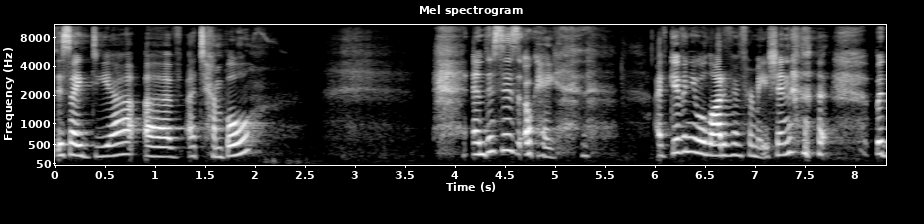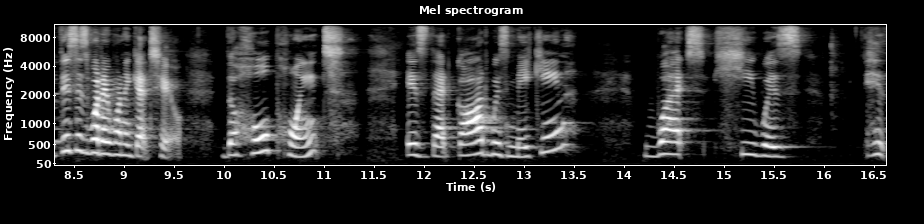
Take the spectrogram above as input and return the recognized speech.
this idea of a temple. And this is, okay, I've given you a lot of information, but this is what I want to get to. The whole point is that God was making what he was, his,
